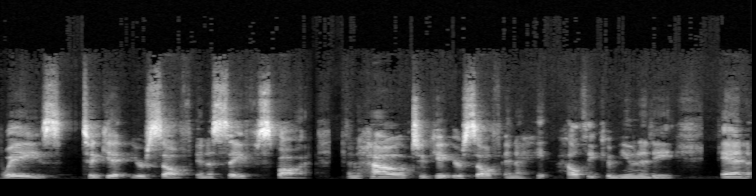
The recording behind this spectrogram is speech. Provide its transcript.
ways to get yourself in a safe spot and how to get yourself in a healthy community and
